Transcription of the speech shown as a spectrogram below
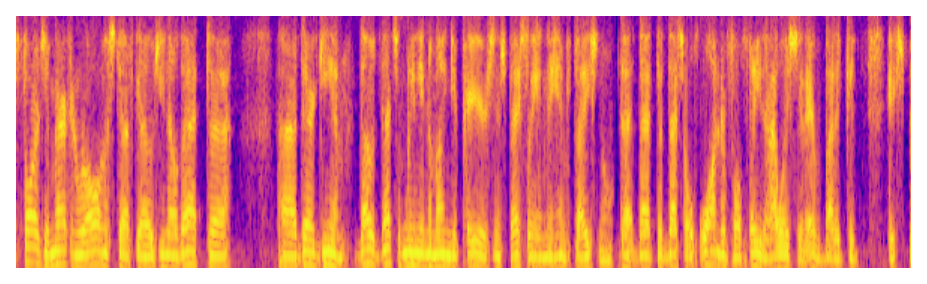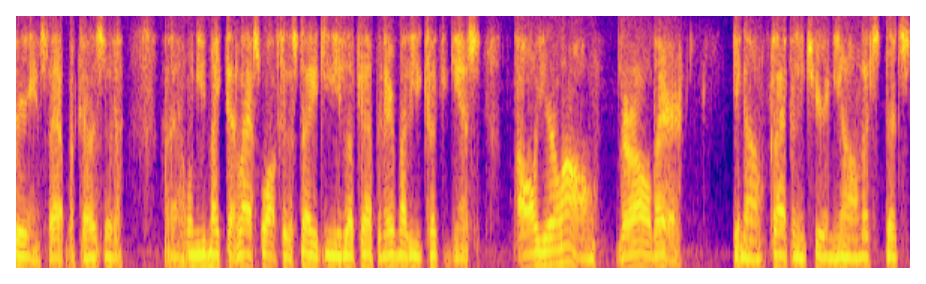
As far as the American Royal and stuff goes, you know that. Uh, uh, there again, though that's a winning among your peers, and especially in the invitational. That that that's a wonderful feeling. I wish that everybody could experience that because uh, uh, when you make that last walk to the stage and you look up and everybody you cook against all year long, they're all there, you know, clapping and cheering you on. That's that's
